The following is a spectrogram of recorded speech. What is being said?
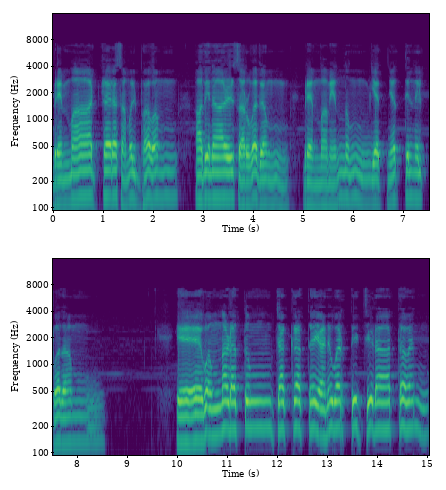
ബ്രഹ്മാക്ഷര സമുദ്ഭവം അതിനാൽ സർവകം ബ്രഹ്മമെന്നും യജ്ഞത്തിൽ നിൽപ്പതം. ഏവം നടത്തും ചക്രത്തെ അനുവർത്തിച്ചിടാത്തവൻ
